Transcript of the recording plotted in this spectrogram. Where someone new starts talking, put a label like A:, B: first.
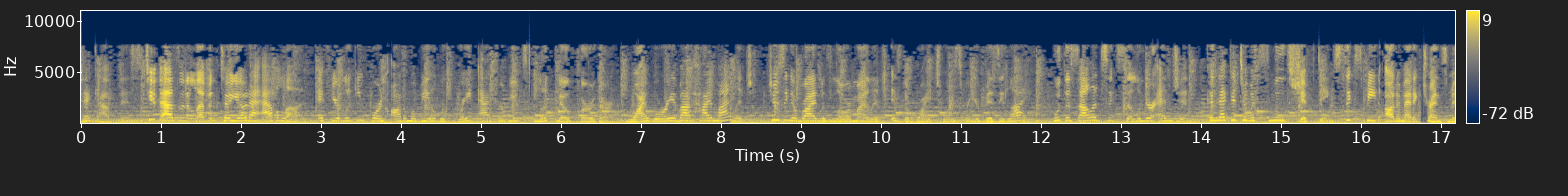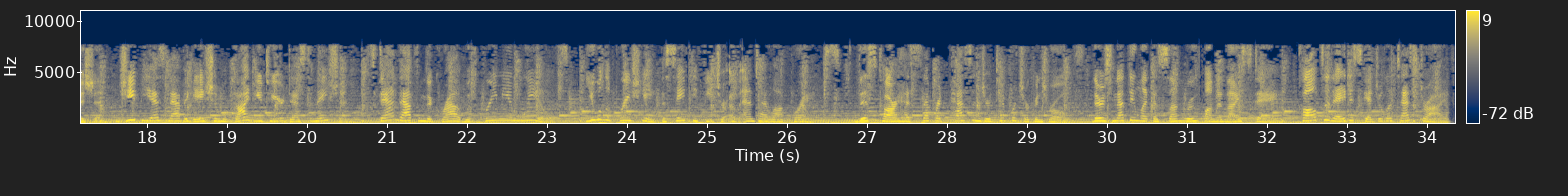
A: Check out this 2011 Toyota Avalon. If you're looking for an automobile with great attributes, look no further. Why worry about high mileage? Choosing a ride with lower mileage is the right choice for your busy life. With a solid six-cylinder engine connected to a smooth shifting six-speed automatic transmission, GPS navigation will guide you to your destination. Stand out from the crowd with premium wheels. You will appreciate the safety feature of anti-lock brakes. This car has separate passenger temperature controls. There's nothing like a sunroof on a nice day. Call today to schedule a test drive.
